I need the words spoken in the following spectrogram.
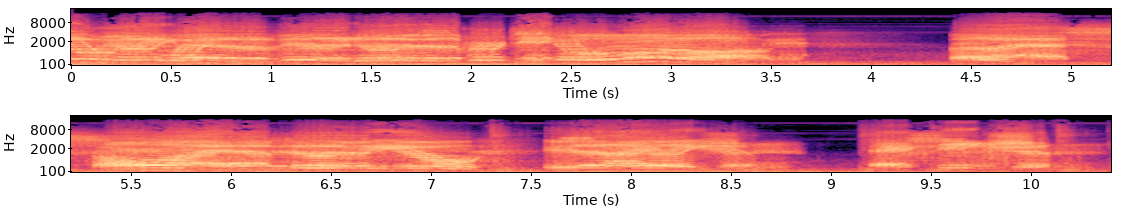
dealing with the villain delivers a particular monologue. Alas, all I have to deliver you is annihilation, extinction,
